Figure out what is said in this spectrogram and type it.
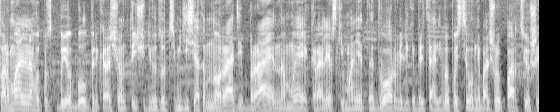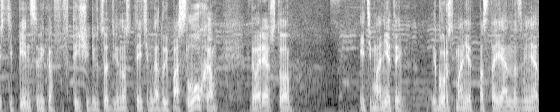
Формально выпуск ее был прекращен в 1970-м, но ради Брайана Мэя Королевский монетный двор Великобритании выпустил небольшую партию шестипенсовиков в 1993 году. И по слухам говорят, что эти монеты, горсть монет постоянно звенят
